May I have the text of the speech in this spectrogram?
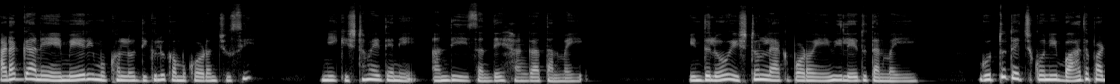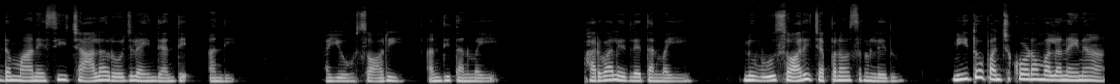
అడగ్గానే మేరీ ముఖంలో దిగులు కమ్ముకోవడం చూసి నీకిష్టమైతేనే అంది సందేహంగా తన్మయి. ఇందులో ఇష్టం లేకపోవడం ఏమీ లేదు తన్మయి. గుర్తు తెచ్చుకుని బాధపడ్డం మానేసి చాలా రోజులైంది అంతే అంది. అయ్యో సారీ అంది తన్మయి. పర్వాలేదులే తన్మయి. నువ్వు సారీ చెప్పనవసరం లేదు. నీతో పంచుకోవడం వల్లనైనా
